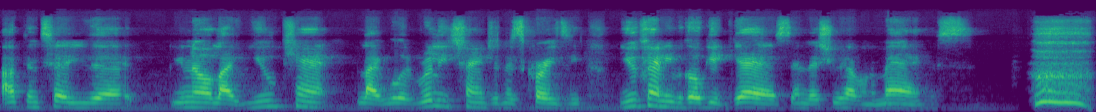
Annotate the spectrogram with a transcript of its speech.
I can tell you that, you know, like you can't, like what really changing is crazy. You can't even go get gas unless you have on a mask.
